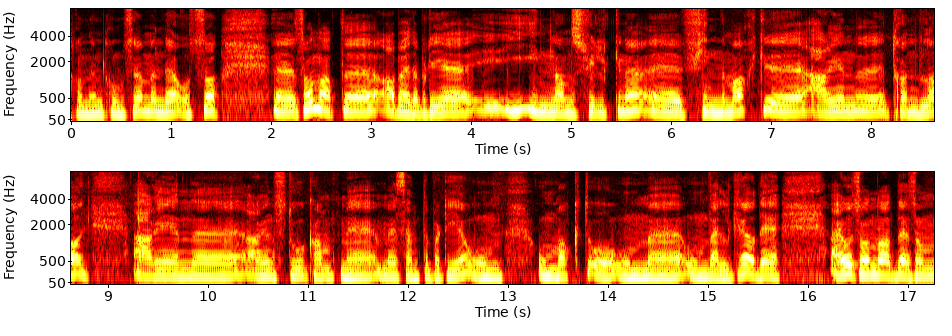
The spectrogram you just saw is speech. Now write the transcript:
Trondheim, Tromsø. Men det er også sånn at Arbeiderpartiet i innlandsfylkene, Finnmark, er i en Trøndelag, er i en, er i en stor kamp med, med Senterpartiet om, om, makt og om, om, velgere. Og det er jo sånn at det som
